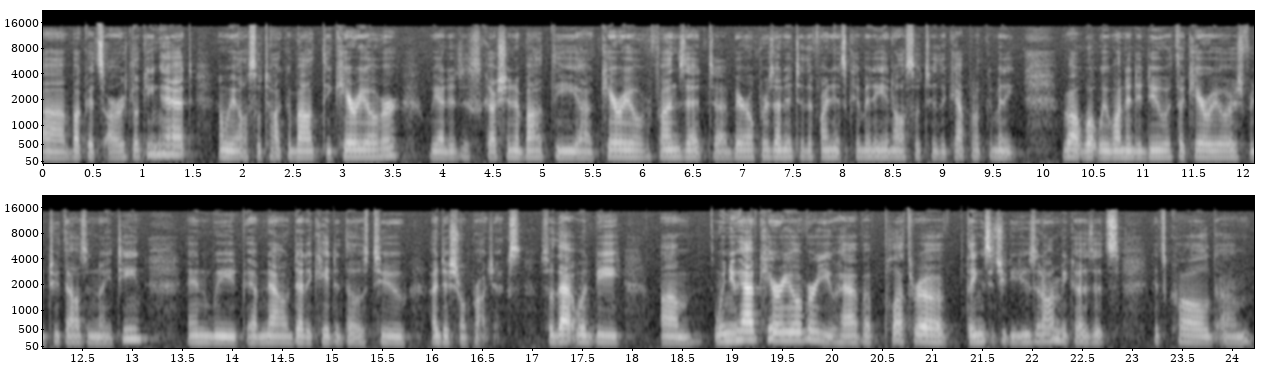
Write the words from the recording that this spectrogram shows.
uh, buckets are looking at, and we also talk about the carryover. We had a discussion about the uh, carryover funds that uh, Barrow presented to the Finance Committee and also to the Capital Committee about what we wanted to do with the carryovers for 2019, and we have now dedicated those to additional projects. So that would be um, When you have carryover, you have a plethora of things that you could use it on because it's, it's called, um,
